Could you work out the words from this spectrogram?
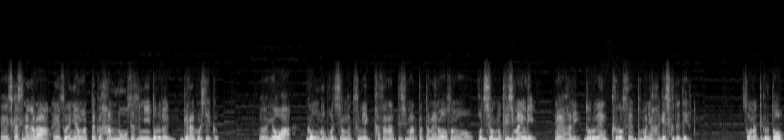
え、しかしながら、え、それには全く反応せずにドルが下落をしていく。要は、ロングポジションが積み重なってしまったための、そのポジションの手締まよりがやはりドル円、クロス円ともに激しく出ていると。そうなってくると、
